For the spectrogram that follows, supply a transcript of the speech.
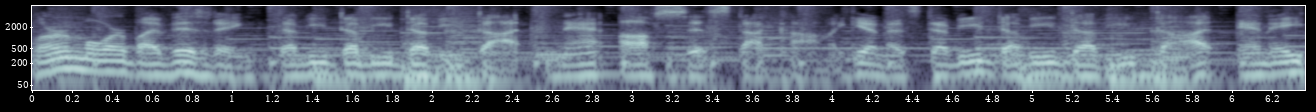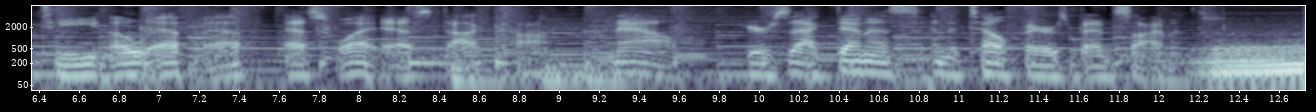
Learn more by visiting www.natoffsys.com. Again, that's www.natoffsys.com. Now, here's Zach Dennis and the Telfair's Ben Simons.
